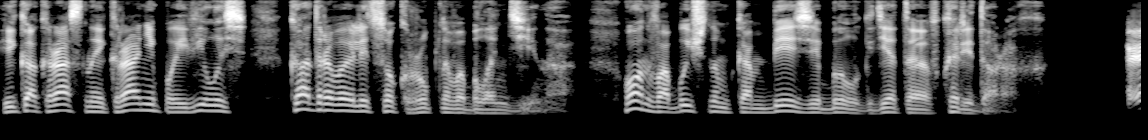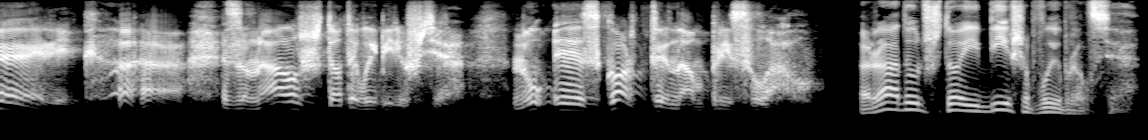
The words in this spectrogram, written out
И как раз на экране появилось кадровое лицо крупного блондина. Он в обычном комбезе был где-то в коридорах. «Эрик, ха-ха, знал, что ты выберешься. Ну, эскорт ты нам прислал». Радует, что и Бишоп выбрался.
